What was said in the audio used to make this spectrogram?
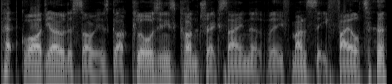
Pep Guardiola, sorry, has got a clause in his contract saying that, if Man City fail to,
